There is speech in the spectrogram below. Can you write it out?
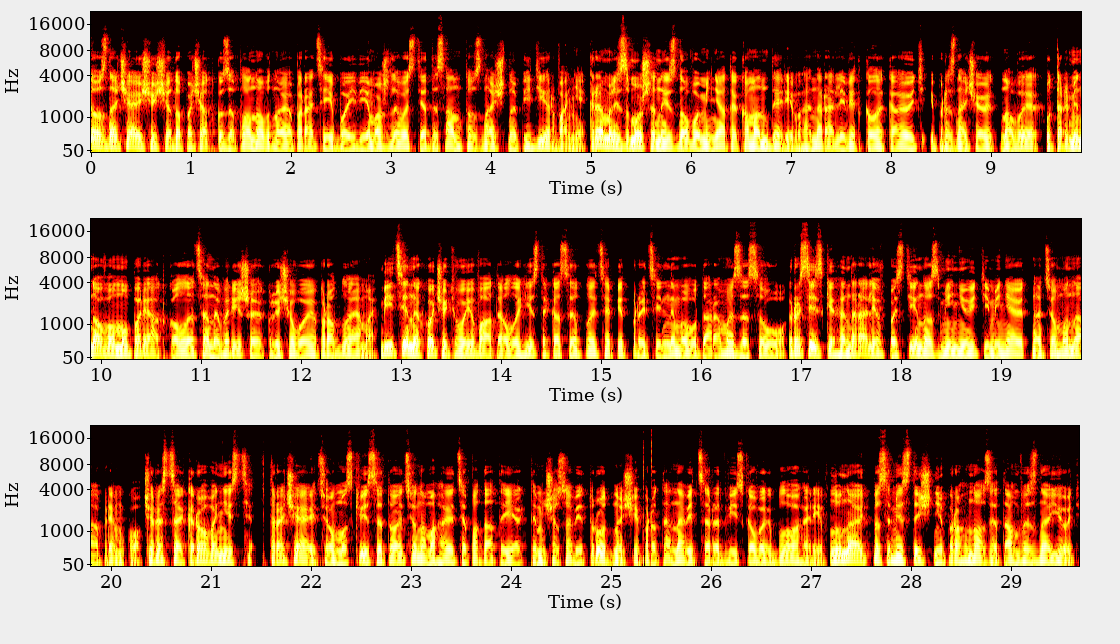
Це означає, що ще до початку запланованої операції бойові можливості десанту значно підірвані. Кремль змушений знову міняти командирів. Генералів відкликають і призначають нових у терміновому порядку, але це не вирішує ключової проблеми. Бійці не хочуть воювати, логістика сиплеться під прицільними ударами ЗСУ. Російських генералів постійно змінюють і міняють на цьому напрямку. Через це керованість втрачається. У Москві ситуацію намагаються подати як тимчасові труднощі, проте навіть серед військових блогерів лунають песимістичні прогнози. Там визнають,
